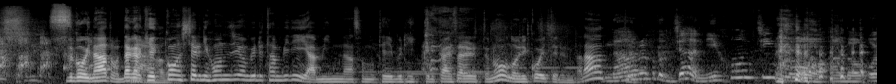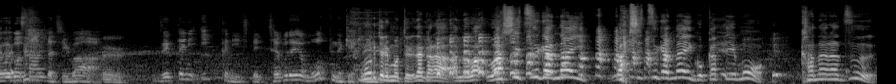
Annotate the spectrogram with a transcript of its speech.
すごいなと思ってだから結婚してる日本人を見るたんびにいやみんなそのテーブルひっくり返されるっていうのを乗り越えてるんだなって。なるほど。じゃあ日本人のあの 親御さんたちは、うん絶対に一家に一でちゃぶ台を持ってなきゃいけない持ってる持ってる。だからあのわ和室がない和室がないご家庭も必ず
